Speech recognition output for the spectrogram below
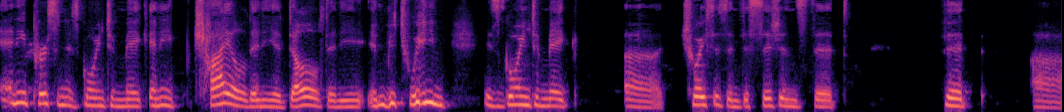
any person is going to make any child any adult any in between is going to make uh, choices and decisions that that uh,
